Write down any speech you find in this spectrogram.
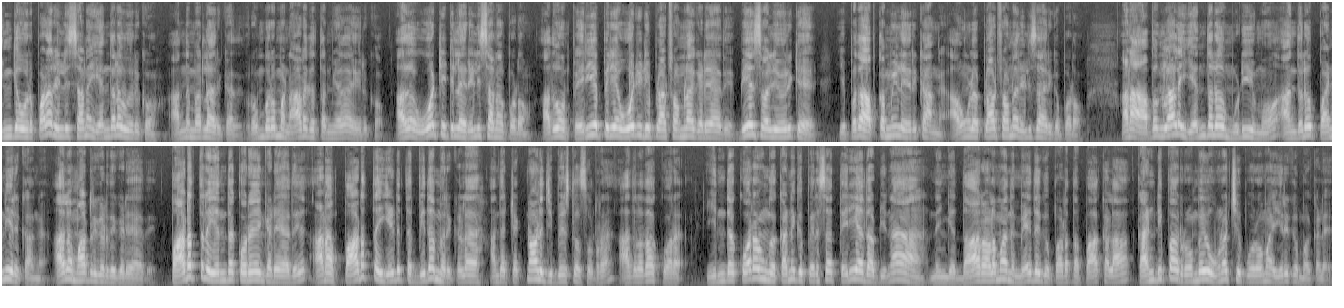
இங்கே ஒரு படம் ரிலீஸ் ஆனால் எந்த அளவு இருக்கும்? அந்த மாதிரிலாம் இருக்காது. ரொம்ப ரொம்ப நாடகத்தன்மையாக தான் இருக்கும். அதை ஓடிடியில் ரிலீஸ் ஆன படம். அதுவும் பெரிய பெரிய ஓடிடி பிளாட்ஃபார்ம்லாம் கிடையாது. பிஎஸ் வேல்யூ இருக்கு இப்போ தான் அப்கமிங்கில் இருக்காங்க. அவங்களோட பிளாட்ஃபார்மில் ரிலீஸ் ஆகிருக்க படம். ஆனால் அவங்களால எந்த அளவு முடியுமோ அந்த அளவு பண்ணியிருக்காங்க. அதில் மாற்றுக்கிறது கிடையாது. படத்தில் எந்த குறையும் கிடையாது. ஆனால் படத்தை எடுத்த விதம் இருக்குல்ல அந்த டெக்னாலஜி பேஸில் சொல்கிறேன் அதில் தான் குறை. இந்த குறை உங்கள் கண்ணுக்கு பெருசாக தெரியாது அப்படின்னா நீங்கள் தாராளமாக அந்த மேதகு படத்தை பார்க்கலாம். கண்டிப்பாக ரொம்பவே உணர்ச்சி பூர்வமாக இருக்குது மக்களே.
